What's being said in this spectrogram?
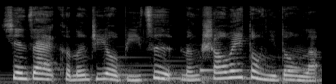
现在可能只有鼻子能稍微动一动了。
